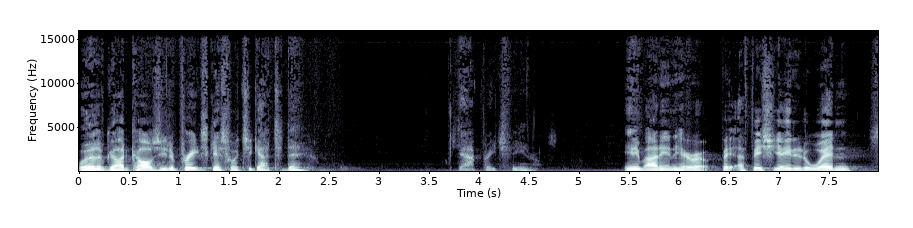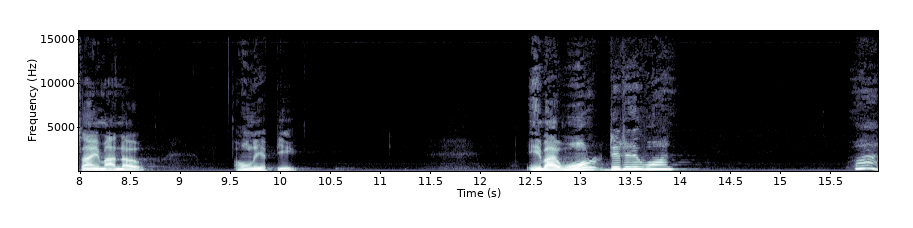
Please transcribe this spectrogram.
Well, if God calls you to preach, guess what you got to do? You got to preach funerals. Anybody in here officiated a wedding? Same, I know. Only a few. Anybody want to do one? Why?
